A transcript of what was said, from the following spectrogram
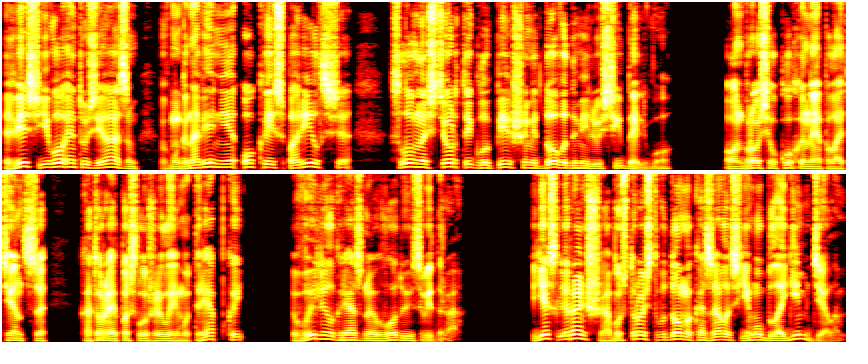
Весь его энтузиазм в мгновение ока испарился, словно стертый глупейшими доводами Люси Дельво. Он бросил кухонное полотенце, которое послужило ему тряпкой, вылил грязную воду из ведра. Если раньше обустройство дома казалось ему благим делом,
